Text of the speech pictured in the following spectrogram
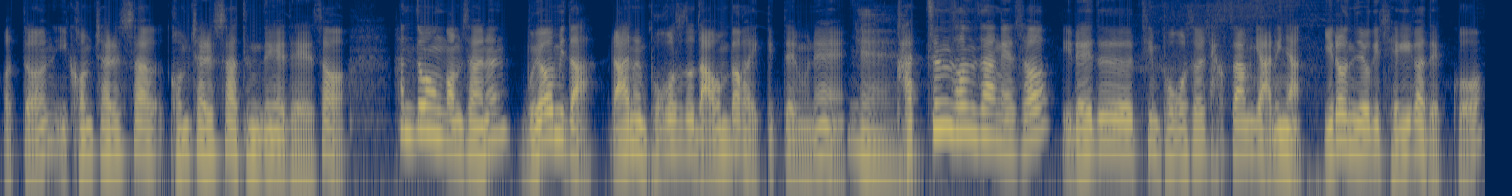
어떤 이 검찰의 수사 검찰의 수사 등등에 대해서 한동훈 검사는 무혐의다라는 보고서도 나온 바가 있기 때문에 예. 같은 선상에서 이 레드 팀 보고서를 작성한 게 아니냐 이런 의혹이 제기가 됐고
